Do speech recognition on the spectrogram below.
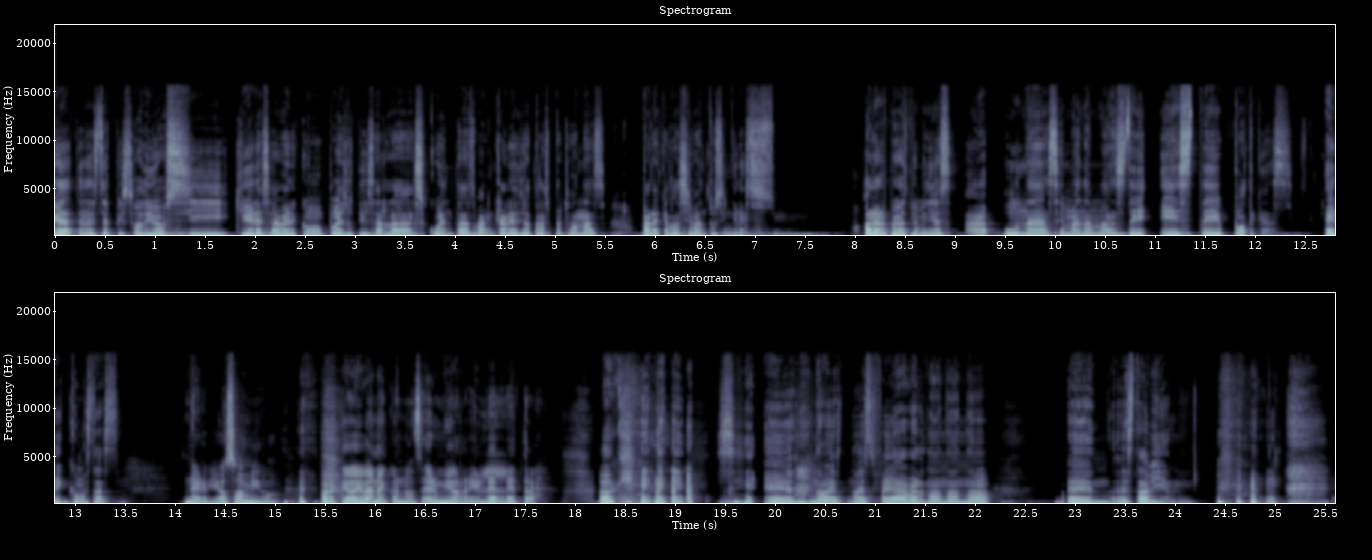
Quédate en este episodio si quieres saber cómo puedes utilizar las cuentas bancarias de otras personas para que reciban tus ingresos. Hola, reporteros, bienvenidos a una semana más de este podcast. Eric, ¿cómo estás? Nervioso, amigo, porque hoy van a conocer mi horrible letra. Ok. sí, no, es, no es fea, a ver, no, no, no. Eh, está bien.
